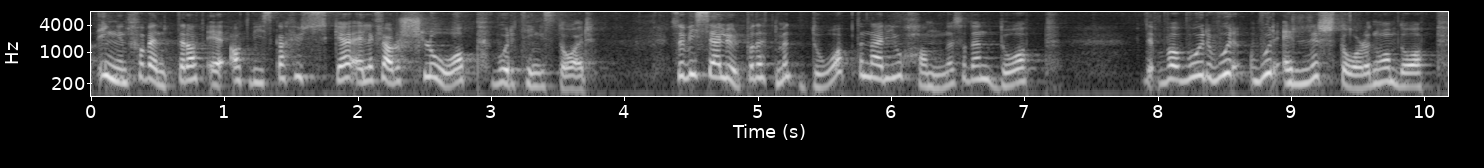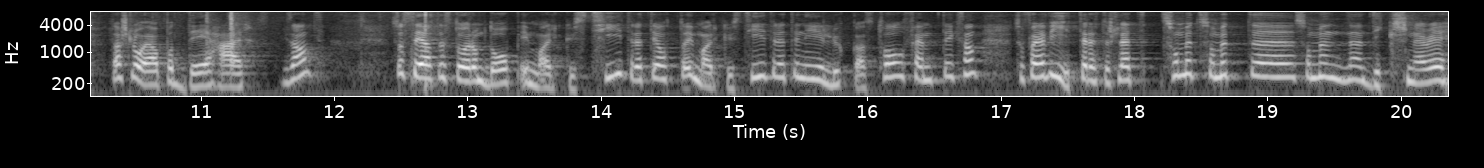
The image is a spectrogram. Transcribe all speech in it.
at ingen forventer at, at, vi skal huske eller klare å slå opp hvor ting står. Så hvis jeg lurer på dette med dåp, den der Johannes og den dåp hvor, hvor, hvor, ellers står det noe om dåp? Da slår jeg opp på det her. Så ser jeg at det står om dåp i Markus 10, 38, i Markus 10, 39, i Lukas 12, 50. Så får jeg vite rett og slett, som, et, som, et, uh, som en uh, dictionary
